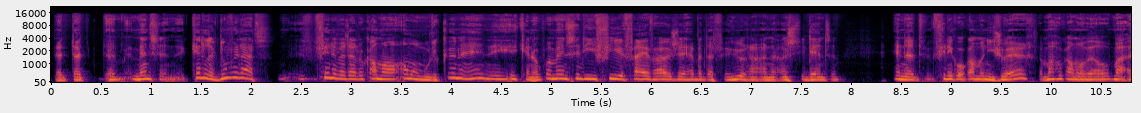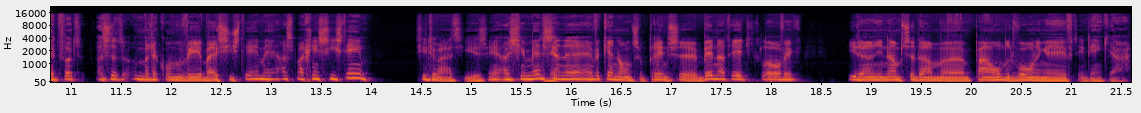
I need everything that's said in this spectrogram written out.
dat, dat, dat mensen, kennelijk doen we dat. Vinden we dat ook allemaal, allemaal moeten kunnen. Hè? Ik ken ook wel mensen die vier, vijf huizen hebben dat verhuren aan, aan studenten. En dat vind ik ook allemaal niet zo erg. Dat mag ook allemaal wel. Maar, het wordt, als het, maar dan komen we weer bij systemen. hè. Als het maar geen systeemsituatie is. Hè? Als je mensen, eh, we kennen onze prins eh, Bernhard heet die geloof ik. Die dan in Amsterdam eh, een paar honderd woningen heeft. Ik denk ja,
